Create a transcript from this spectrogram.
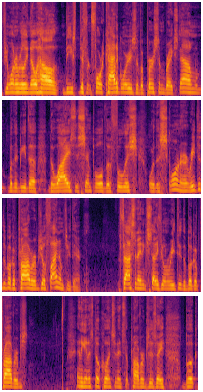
If you want to really know how these different four categories of a person breaks down, whether it be the, the wise, the simple, the foolish, or the scorner, read through the book of Proverbs. You'll find them through there fascinating study if you want to read through the book of Proverbs. And again, it's no coincidence that Proverbs is a book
